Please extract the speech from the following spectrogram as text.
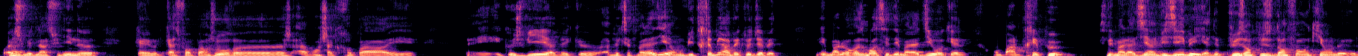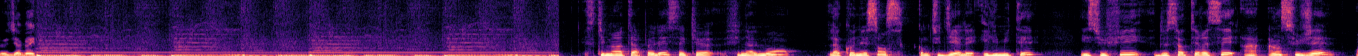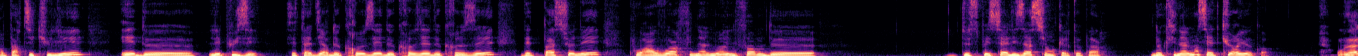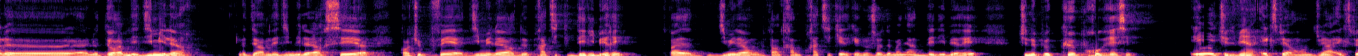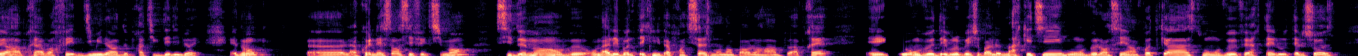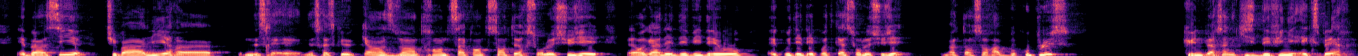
Ouais, je mets de l'insuline quatre fois par jour avant chaque repas et, et, que je vis avec, avec cette maladie. Et on vit très bien avec le diabète. Mais malheureusement, c'est des maladies auxquelles on parle très peu. C'est des maladies invisibles et il y a de plus en plus d'enfants qui ont le, diabète. Qui m'a interpellé, c'est que finalement, la connaissance, comme tu dis, elle est illimitée. Il suffit de s'intéresser à un sujet en particulier et de l'épuiser. C'est-à-dire de creuser, de creuser, de creuser, d'être passionné pour avoir finalement une forme de, spécialisation quelque part. Donc finalement, c'est être curieux, quoi. On a le, le théorème des 10 000 heures. Le théorème des 10 000 heures, c'est euh, quand tu fais 10 000 heures de pratique délibérée, pas 10 000 heures où tu es en train de pratiquer quelque chose de manière délibérée, tu ne peux que progresser. Et tu deviens expert. On devient expert après avoir fait 10 000 heures de pratique délibérée. Et donc, euh, la connaissance, effectivement, si demain on veut, on a les bonnes techniques d'apprentissage, mais on en parlera un peu après, et qu'on veut développer, je sais pas, le marketing, ou on veut lancer un podcast, ou on veut faire telle ou telle chose, eh ben si tu vas lire euh, ne, serait, ne serait-ce que 15, 20, 30, 50, 100 heures sur le sujet, regarder des vidéos, écouter des podcasts sur le sujet, ben tu en beaucoup plus qu'une personne qui se définit expert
